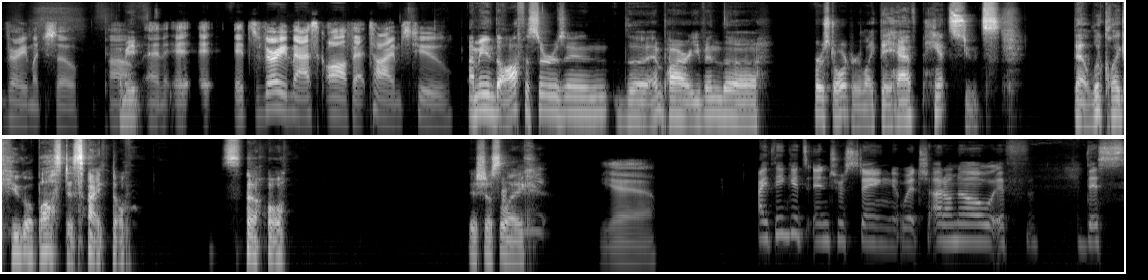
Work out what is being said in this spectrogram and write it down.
very much so. Um, I mean- and it, it it's very mask off at times too. I mean, the officers in the Empire, even the First Order, like they have pantsuits that look like Hugo Boss designed them. So it's just like, Yeah. I think it's interesting, which I don't know if this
